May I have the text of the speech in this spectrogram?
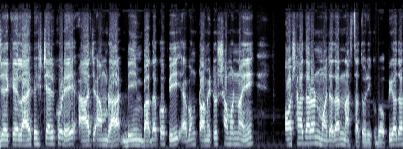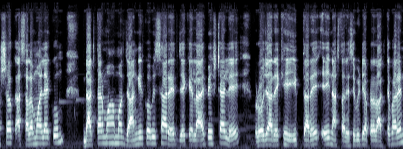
যে কে লাইফ স্টাইল করে আজ আমরা ডিম, বাঁধাকপি এবং টমেটোর সমন্বয়ে অসাধারণ মজাদার নাস্তা তৈরি করব। প্রিয় দর্শক, আসসালামু আলাইকুম। ডাক্তার মোহাম্মদ জাহাঙ্গীর কবির স্যারের যে কে লাইফ স্টাইলে রোজা রেখে ইফতারে এই নাস্তা রেসিপিটি আপনারা রাখতে পারেন।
